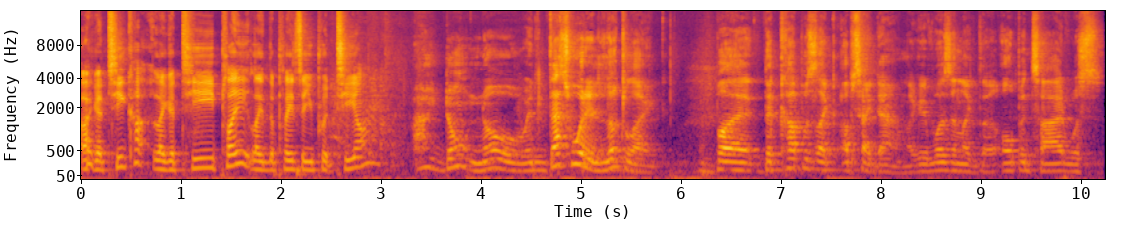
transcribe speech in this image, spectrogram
Like a tea cup, like a tea plate, like the plates that you put tea on. I don't know. It, that's what it looked like, but the cup was like upside down. Like it wasn't like the open side was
